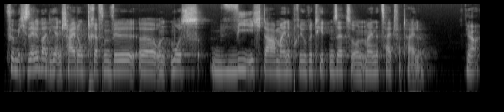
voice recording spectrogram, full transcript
für mich selber die Entscheidung treffen will äh, und muss, wie ich da meine Prioritäten setze und meine Zeit verteile. Ja.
